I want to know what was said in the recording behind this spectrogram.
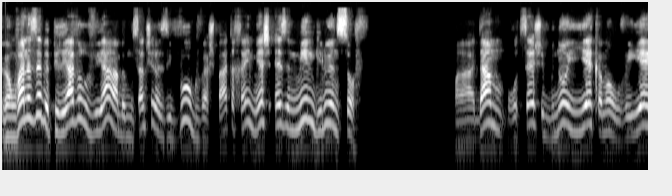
במובן הזה, בפריה ורבייה, במושג של הזיווג והשפעת החיים, יש איזה מין גילוי אינסוף. כלומר, האדם רוצה שבנו יהיה כמוהו, ויהיה,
